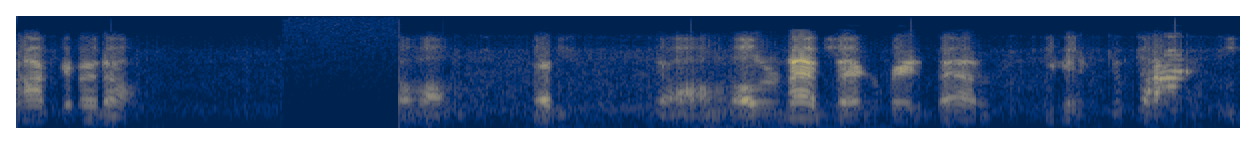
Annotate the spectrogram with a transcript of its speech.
knocking it out. Uh, that's uh, other than that, it's aggravated battery. You get it two times.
